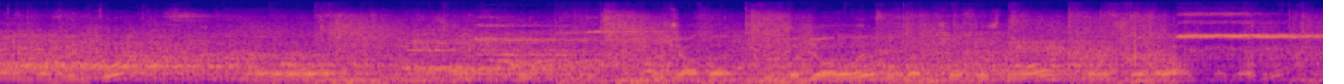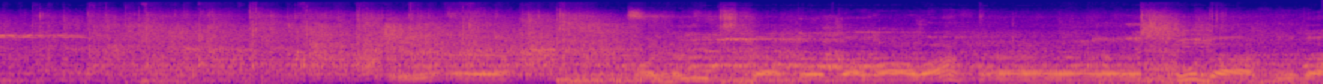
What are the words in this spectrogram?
Ванда Гринько. Дівчата підбадьорили, мовляв, нічого страшного, е, все гаразд, все добре. І е, Ольга Ліпська подавала. Е, Куда, Куда,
